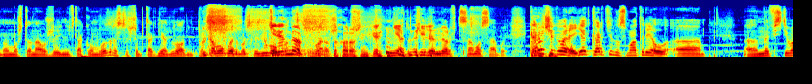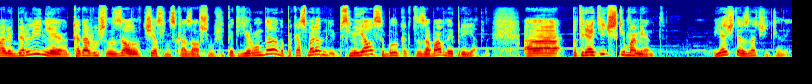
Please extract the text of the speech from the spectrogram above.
Ну, может, она уже не в таком возрасте, чтобы так... Нет, ну ладно, про кого угодно, может, в любом Киллиан Мёрфи, вот что хорошенькое. Нет, ну Киллиан Мерфи, само собой. Короче говоря, я эту картину смотрел э, э, на фестивале в Берлине. Когда вышел из зала, честно сказал, что, в общем, какая-то ерунда. Но пока смотрел, смеялся, было как-то забавно и приятно. А, патриотический момент. Я считаю, значительный.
